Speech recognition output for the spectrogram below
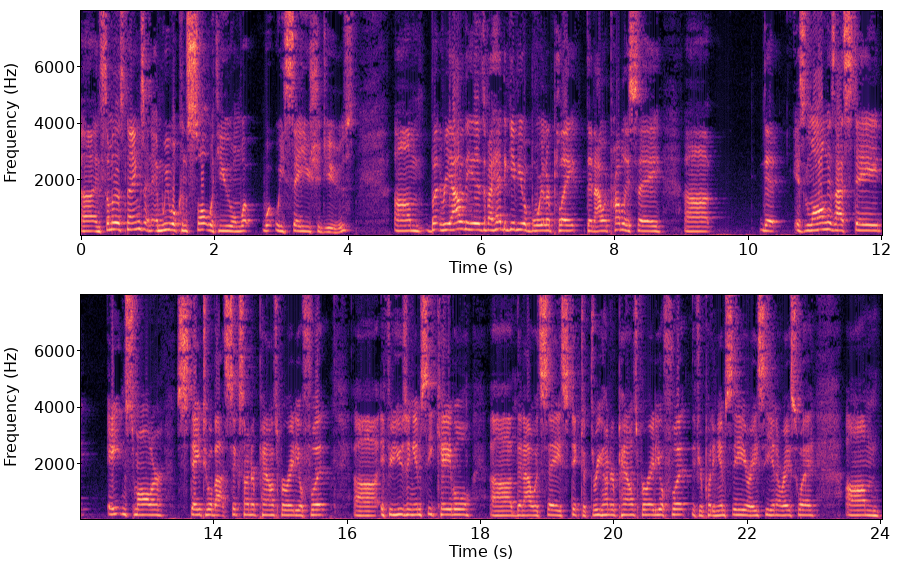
uh, and some of those things. And, and we will consult with you on what, what we say you should use. Um, but reality is, if I had to give you a boilerplate, then I would probably say uh, that as long as I stayed eight and smaller, stay to about 600 pounds per radial foot. Uh, if you're using MC cable, uh, then I would say stick to 300 pounds per radial foot if you're putting MC or AC in a raceway. Um,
